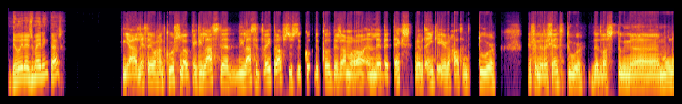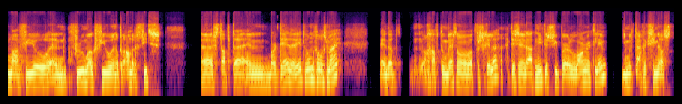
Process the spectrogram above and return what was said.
Deel je deze mening thuis? Ja, het ligt heel erg aan het koersloop. Kijk, die laatste, die laatste twee traps, dus de, de Côte des Amarants en Le Betex. We hebben het één keer eerder gehad in de Tour. En van de recente Tour. Dat was toen eh, Mollema viel en Froome ook viel en op een andere fiets eh, stapte. En Bardet de rit won volgens mij. En dat gaf toen best nog wel wat verschillen. Het is inderdaad niet een super lange klim. Je moet het eigenlijk zien als...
